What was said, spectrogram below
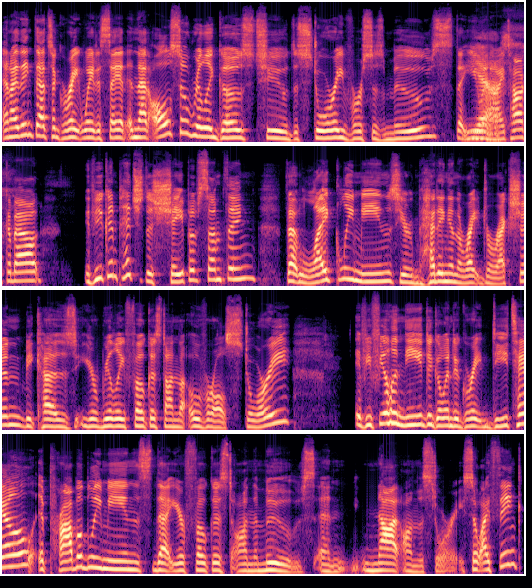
And I think that's a great way to say it. And that also really goes to the story versus moves that you and I talk about. If you can pitch the shape of something, that likely means you're heading in the right direction because you're really focused on the overall story if you feel a need to go into great detail, it probably means that you're focused on the moves and not on the story. So I think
